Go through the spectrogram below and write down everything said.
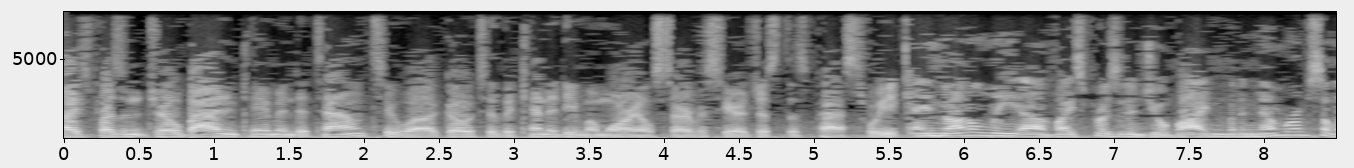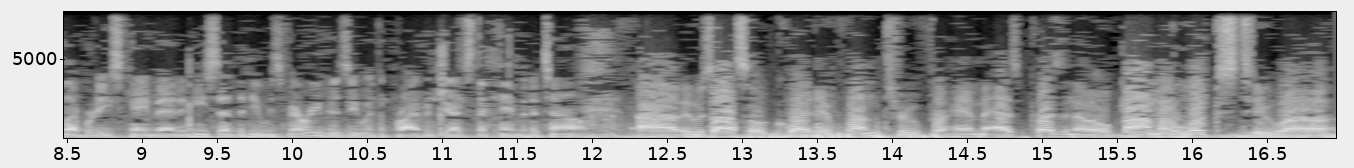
Vice President Joe Biden came into town to uh, go to the Kennedy Memorial Service here just this past week. And not only uh, Vice President Joe Biden, but a number of celebrities came in, and he said that he was very busy with the private jets that came into town. Uh, it was also quite a run through for him as President Obama looks to uh,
